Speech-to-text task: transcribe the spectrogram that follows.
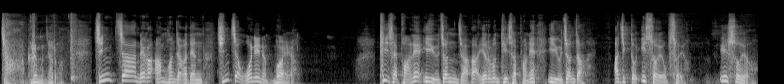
자, 그러면 여러분, 진짜 내가 암 환자가 된 진짜 원인은 뭐예요? T세포 안에 이 유전자가 여러분 T세포 안에 이 유전자 아직도 있어요, 없어요? 있어요.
